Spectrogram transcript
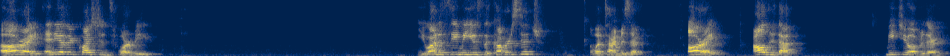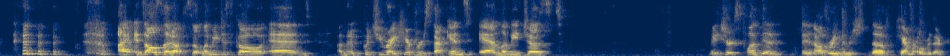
All right. Any other questions for me? You want to see me use the cover stitch? What time is it? All right. I'll do that. Meet you over there. I, it's all set up. So let me just go and I'm going to put you right here for a second. And let me just make sure it's plugged in. And I'll bring the, the camera over there.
